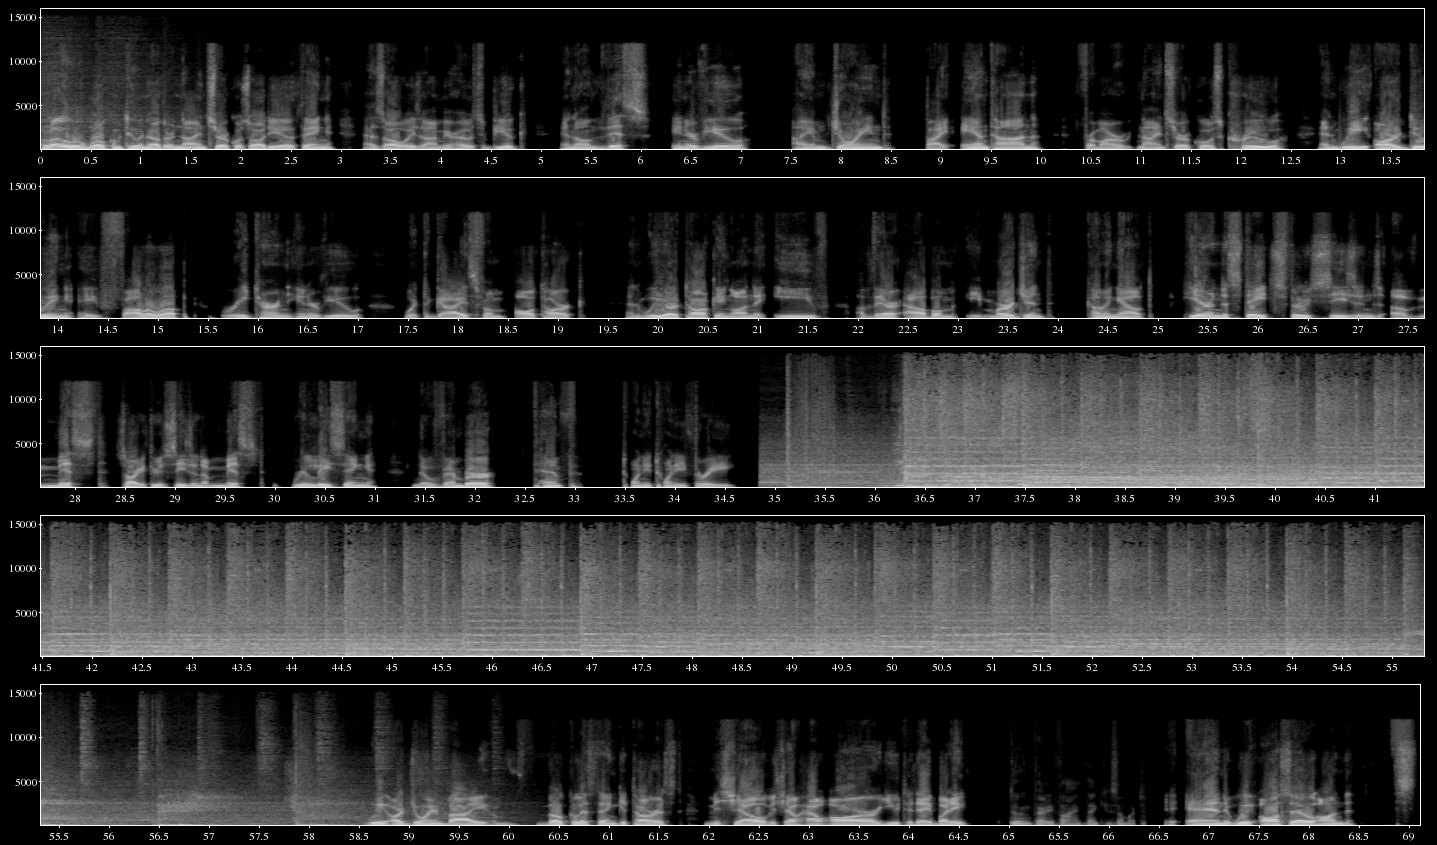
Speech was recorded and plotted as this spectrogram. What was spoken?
Hello and welcome to another Nine Circles audio thing. As always, I'm your host, Buke. And on this interview, I am joined by Anton from our Nine Circles crew. And we are doing a follow up return interview with the guys from Autarkh. And we are talking on the eve of their album Emergent coming out here in the states through seasons of mist sorry through season of mist releasing november 10th 2023 We are joined by vocalist and guitarist Michele. Michele, how are you today, buddy? Doing very fine. Thank you so much. And we also on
